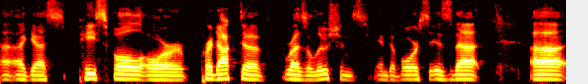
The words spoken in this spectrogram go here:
I guess, peaceful or productive resolutions in divorce is that, uh,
